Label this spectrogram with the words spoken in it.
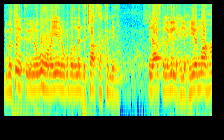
Dhibaatooyinka inoogu horreeya inoogu badana dajaadka ka mid a in afka laga lexlexiyo maaha.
